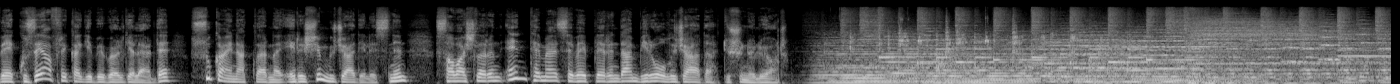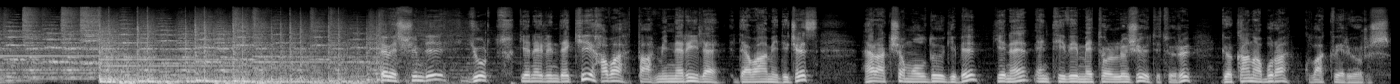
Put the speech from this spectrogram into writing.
ve Kuzey Afrika gibi bölgelerde su kaynaklarına erişim mücadelesinin savaşların en temel sebeplerinden biri olacağı da düşünülüyor. Evet şimdi yurt genelindeki hava tahminleriyle devam edeceğiz. Her akşam olduğu gibi yine NTV Meteoroloji Editörü Gökhan Abur'a kulak veriyoruz.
